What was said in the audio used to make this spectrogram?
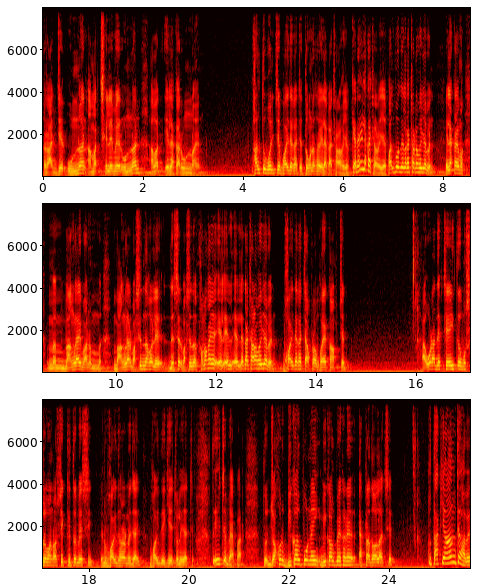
রাজ্যের উন্নয়ন, আমার ছেলেমেয়ের উন্নয়ন, আমার এলাকার উন্নয়ন? ফালতু বলছে, ভয় দেখাচ্ছে, তোমরা সব এলাকা ছাড়া হয়ে যাবে। কেন এলাকা ছাড়া হয়ে যাবে? ফালতু এলাকা ছাড়া হয়ে যাবেন? এলাকায় বাংলায় বাংলার বাসিন্দা হলে, দেশের বাসিন্দা ক্ষমা এলাকা ছাড়া হয়ে যাবেন? ভয় দেখাচ্ছে আপনারা ভয়ে কাঁপছেন। আর ওরা দেখছে, এই তো মুসলমান অশিক্ষিত বেশি, একটু ভয় ধরানো যায়, ভয় দেখিয়ে চলে যাচ্ছে। তো এই হচ্ছে ব্যাপার। তো যখন বিকল্প নেই, বিকল্প এখানে একটা দল আছে, তো তাকে আনতে হবে,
